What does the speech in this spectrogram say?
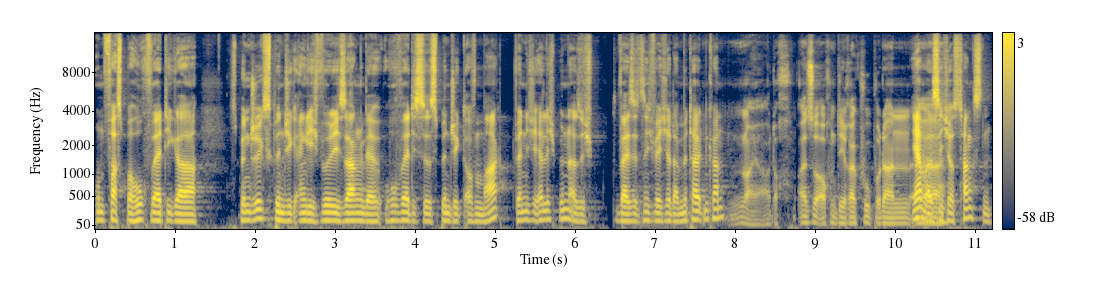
unfassbar hochwertiger Spin-Jig. Spinjig, eigentlich würde ich sagen, der hochwertigste Spinjig auf dem Markt, wenn ich ehrlich bin, also ich weiß jetzt nicht, welcher da mithalten kann. Naja, doch. Also auch ein Deracoup oder ein. Ja, aber äh, es ist nicht aus Tungsten.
